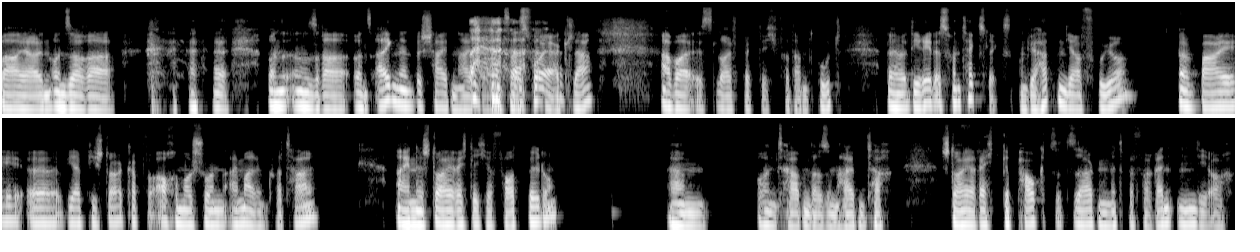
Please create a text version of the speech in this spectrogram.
war ja in unserer, unserer uns eigenen Bescheidenheit uns das vorher klar. Aber es läuft wirklich verdammt gut. Äh, die Rede ist von Textflix. Und wir hatten ja früher äh, bei äh, VIP Steuerköpfe auch immer schon einmal im Quartal eine steuerrechtliche Fortbildung ähm, und haben da so einen halben Tag Steuerrecht gepaukt sozusagen mit Referenten, die auch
